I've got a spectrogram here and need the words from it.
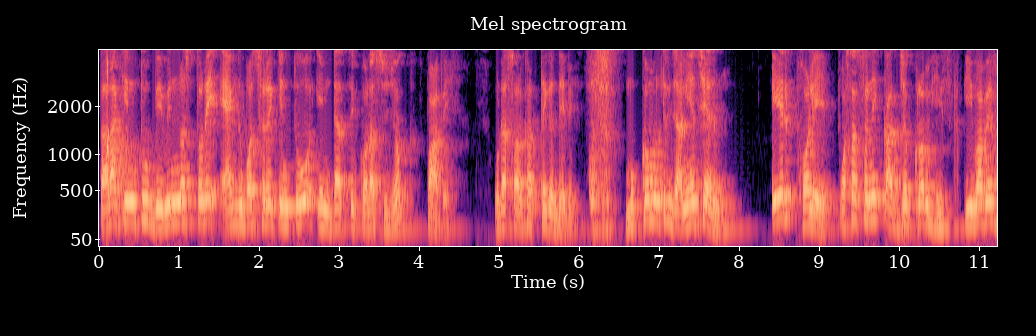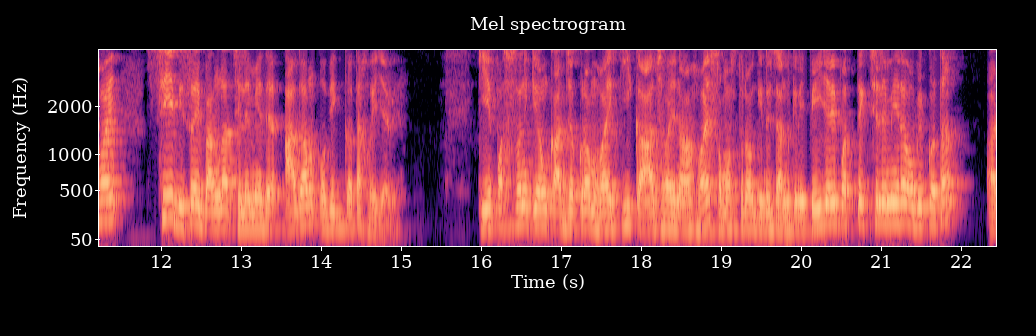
তারা কিন্তু বিভিন্ন স্তরে এক বছরে কিন্তু ইন্টার্নশিপ করার সুযোগ পাবে। ওটা সরকার থেকে দেবে। মুখ্যমন্ত্রী জানিয়েছেন, এর ফলে প্রশাসনিক কার্যক্রম হিস কীভাবে হয়, সে বিষয়ে বাংলার ছেলে মেয়েদের আগাম অভিজ্ঞতা হয়ে যাবে। কি প্রশাসনিক কীরকম কার্যক্রম হয়, কি কাজ হয়, না হয়, সমস্ত রকম কিন্তু জানকারি পেয়ে যাবে প্রত্যেক ছেলেমেয়েরা অভিজ্ঞতা আর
